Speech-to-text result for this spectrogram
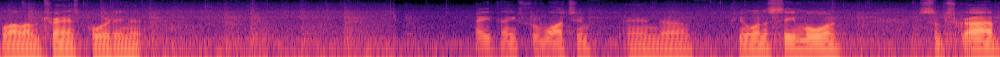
while I'm transporting it. Hey, thanks for watching. And uh, if you want to see more, subscribe.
